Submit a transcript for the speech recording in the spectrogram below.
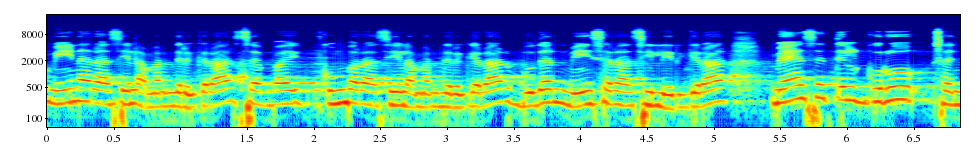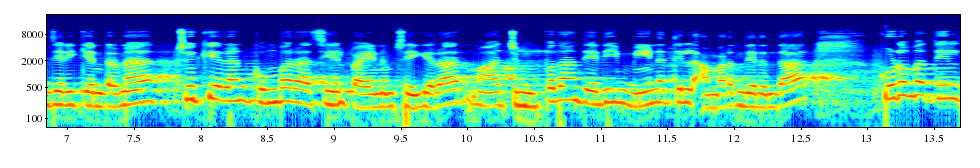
மீன ராசியில் அமர்ந்திருக்கிறார். செவ்வாய் கும்ப ராசியில் அமர்ந்திருக்கிறார். புதன் மேச ராசியில் இருக்கிறார். மேசத்தில் குரு சஞ்சரிக்கின்றன. சுக்கிரன் கும்ப ராசியில் பயணம் செய்கிறார். மார்ச் முப்பதாம் தேதி மீனத்தில் அமர்ந்திருந்தார். குடும்பத்தில்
